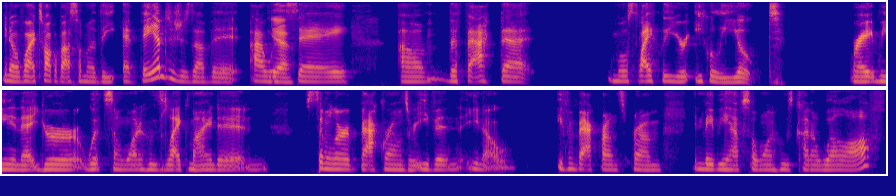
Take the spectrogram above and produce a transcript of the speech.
you know if I talk about some of the advantages of it I would yeah. say um the fact that most likely you're equally yoked, right? Meaning that you're with someone who's like minded and similar backgrounds, or even, you know, even backgrounds from, and maybe have someone who's kind of well off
